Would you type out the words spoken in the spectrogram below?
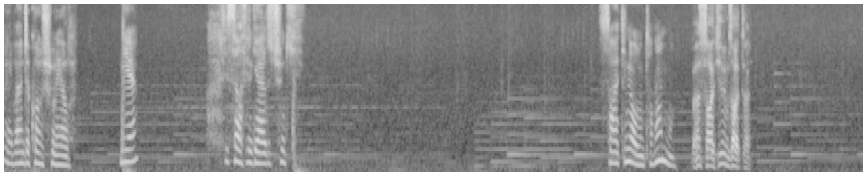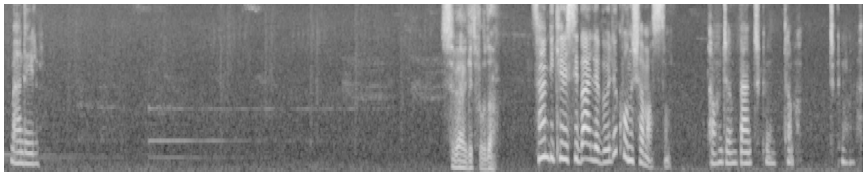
Hayır, bence konuşmayalım. Niye? Misafir geldi çünkü. Sakin olun tamam mı? Ben sakinim zaten. Ben değilim. Sibel git buradan. Sen bir kere Sibel'le böyle konuşamazsın. Tamam canım ben çıkıyorum. Tamam. Çıkıyorum ben.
